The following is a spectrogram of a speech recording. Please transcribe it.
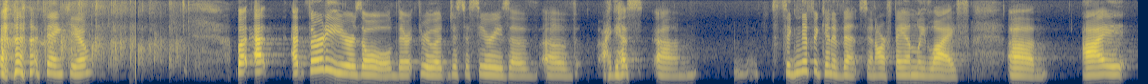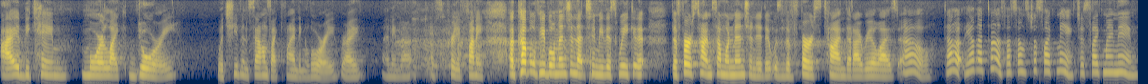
Thank you. But at at 30 years old, there, through a, just a series of, of I guess, um, significant events in our family life, um, I, I became more like Dory, which even sounds like finding Lori, right? I mean, that, that's pretty funny. A couple people mentioned that to me this week. The first time someone mentioned it, it was the first time that I realized, oh, duh, yeah, that does. That sounds just like me, just like my name.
